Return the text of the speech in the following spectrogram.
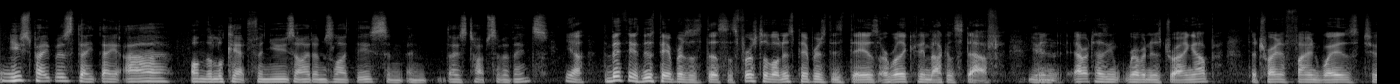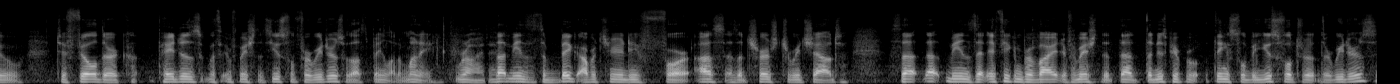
newspapers, they, they are on the lookout for news items like this and, and those types of events? Yeah, the big thing with newspapers is this, is first of all, newspapers these days are really cutting back on staff. Yeah. I mean, advertising revenue is drying up. They're trying to find ways to, to fill their pages with information that's useful for readers without spending a lot of money. Right. That means it's a big opportunity for us as a church to reach out. So that, that means that if you can provide information that, that the newspaper thinks will be useful to the readers,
